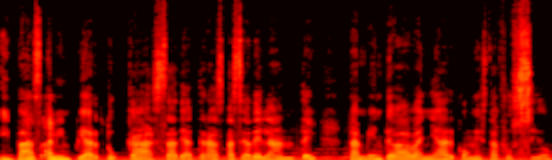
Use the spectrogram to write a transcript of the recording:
y vas a limpiar tu casa de atrás hacia adelante. También te va a bañar con esta fusión.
